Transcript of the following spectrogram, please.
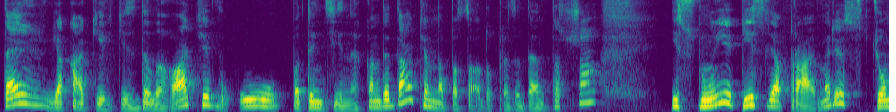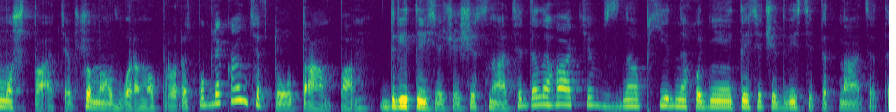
те, яка кількість делегатів у потенційних кандидатів на посаду президента США існує після праймеріс в цьому штаті. Якщо ми говоримо про республіканців, то у Трампа 2016 делегатів з необхідних 1215,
